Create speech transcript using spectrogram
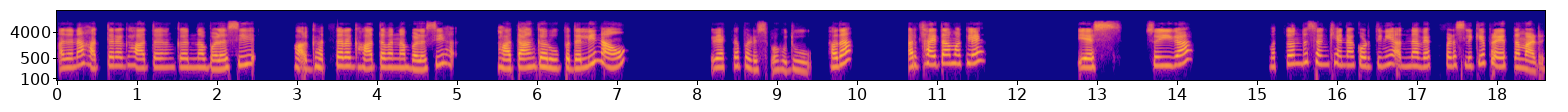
ಅದನ್ನ ಹತ್ತರ ಘಾತಾಂಕನ ಬಳಸಿ ಹತ್ತರ ಘಾತವನ್ನ ಬಳಸಿ ಘಾತಾಂಕ ರೂಪದಲ್ಲಿ ನಾವು ವ್ಯಕ್ತಪಡಿಸಬಹುದು. ಹೌದಾ? ಅರ್ಥ ಆಯ್ತಾ ಮಕ್ಳೇ? ಎಸ್ ಸೊ ಈಗ ಮತ್ತೊಂದು ಸಂಖ್ಯೆಯನ್ನ ಕೊಡ್ತೀನಿ. ಅದನ್ನ ವ್ಯಕ್ತಪಡಿಸ್ಲಿಕ್ಕೆ ಪ್ರಯತ್ನ ಮಾಡ್ರಿ.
